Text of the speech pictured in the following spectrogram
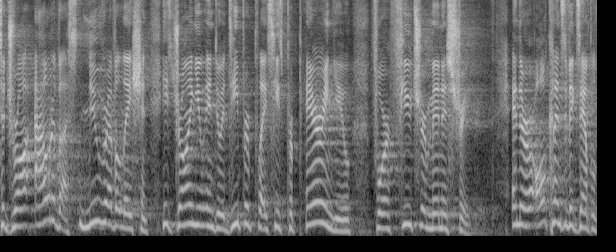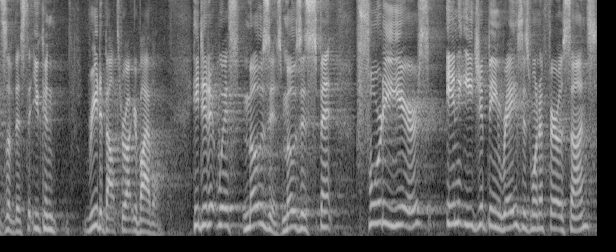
to draw out of us new revelation. He's drawing you into a deeper place. He's preparing you for future ministry. And there are all kinds of examples of this that you can read about throughout your Bible. He did it with Moses. Moses spent 40 years in Egypt being raised as one of Pharaoh's sons.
